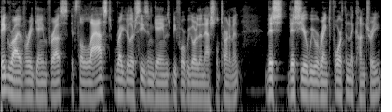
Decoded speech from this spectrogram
Big rivalry game for us. It's the last regular season games before we go to the national tournament. This this year we were ranked fourth in the country,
